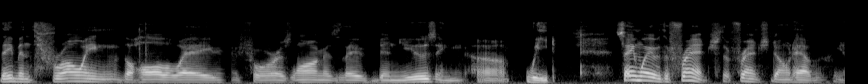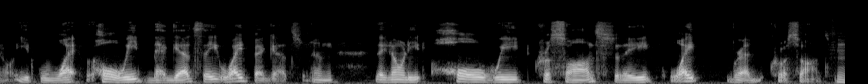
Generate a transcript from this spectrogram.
they've been throwing the hull away for as long as they've been using uh, wheat. Same way with the French. The French don't have, you know, eat white, whole wheat baguettes. They eat white baguettes, and they don't eat whole wheat croissants. So they eat white bread croissants. Hmm.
